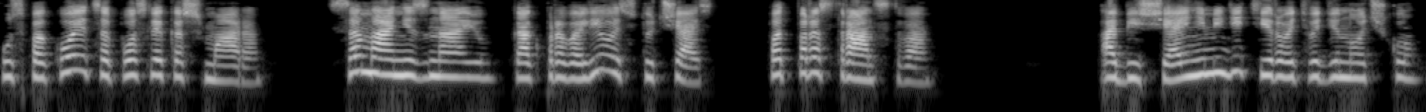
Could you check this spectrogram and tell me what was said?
успокоиться после кошмара. Сама не знаю, как провалилась в ту часть под пространство. «Обещай не медитировать в одиночку»,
